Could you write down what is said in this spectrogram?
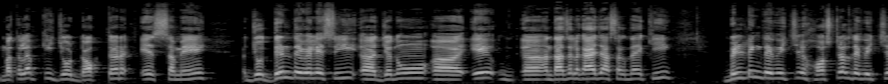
ਮਤਲਬ ਕਿ ਜੋ ਡਾਕਟਰ ਇਸ ਸਮੇਂ ਜੋ ਦਿਨ ਦੇ ਵੇਲੇ ਸੀ ਜਦੋਂ ਇਹ ਅੰਦਾਜ਼ਾ ਲਗਾਇਆ ਜਾ ਸਕਦਾ ਹੈ ਕਿ ਬਿਲਡਿੰਗ ਦੇ ਵਿੱਚ ਹੋਸਟਲ ਦੇ ਵਿੱਚ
